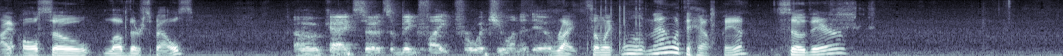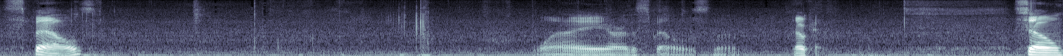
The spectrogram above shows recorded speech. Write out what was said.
I also love their spells. Okay. So it's a big fight for what you want to do. Right. So I'm like, well, now what the hell, man? So their spells. Why are the spells? Okay. So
